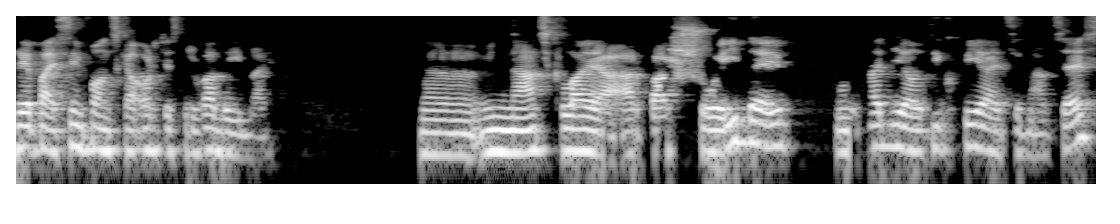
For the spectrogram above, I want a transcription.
Liepājas simfoniskā orķestra vadībai. Viņi nāca klajā ar pašu šo ideju, un tad jau tiku pieaicināts es,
